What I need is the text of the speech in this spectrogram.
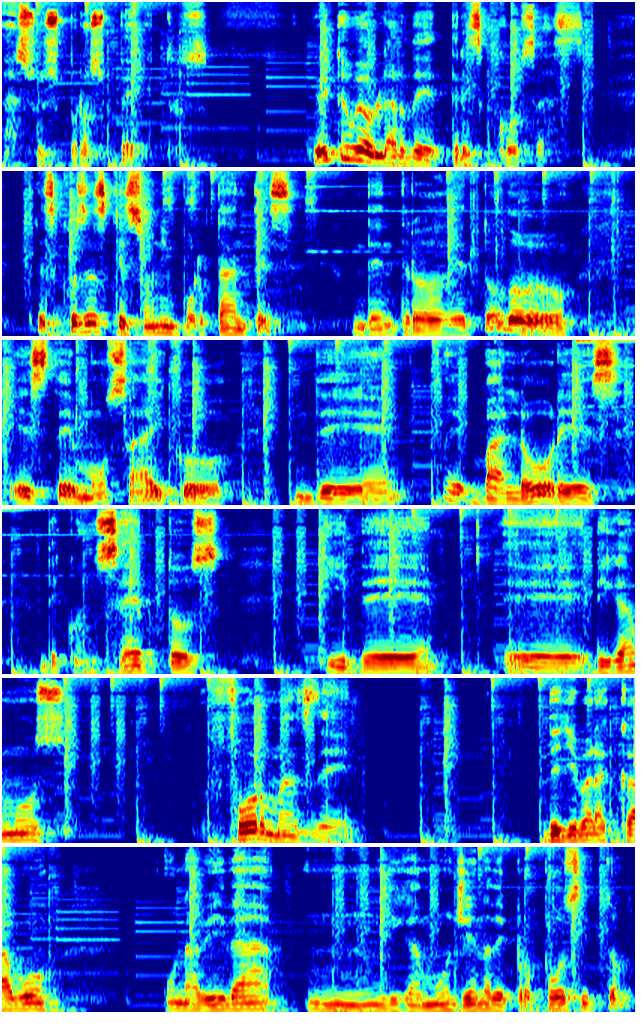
a sus prospectos. Y hoy te voy a hablar de tres cosas, tres cosas que son importantes dentro de todo este mosaico de eh, valores, de conceptos y de, eh, digamos, formas de, de llevar a cabo una vida, mm, digamos, llena de propósito,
